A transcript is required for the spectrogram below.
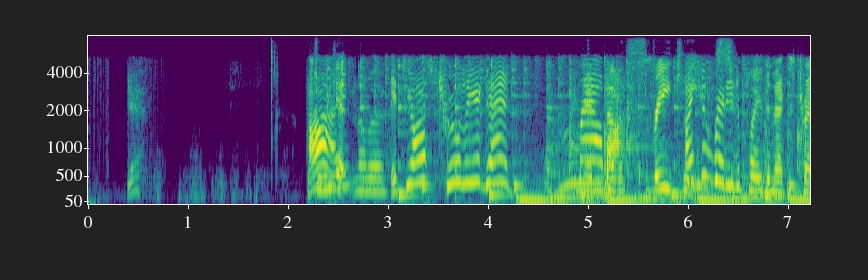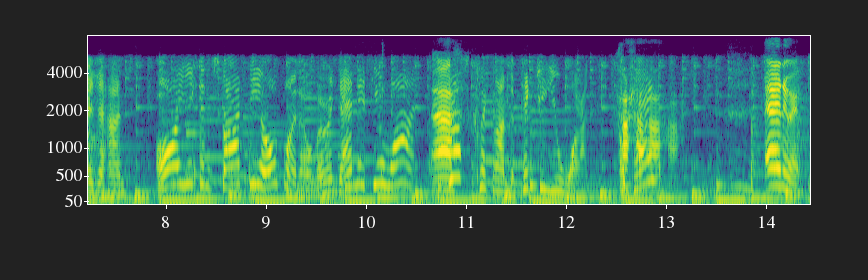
Do we get another? It's yours truly again, We Mama. three keys. Are you ready to play the next treasure hunt? Or you can start the old one over again if you want. Ah. Just click on the picture you want. Okay? Anyway,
